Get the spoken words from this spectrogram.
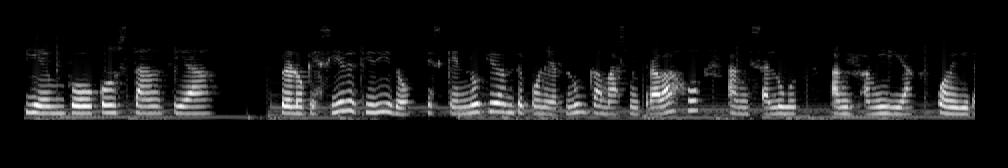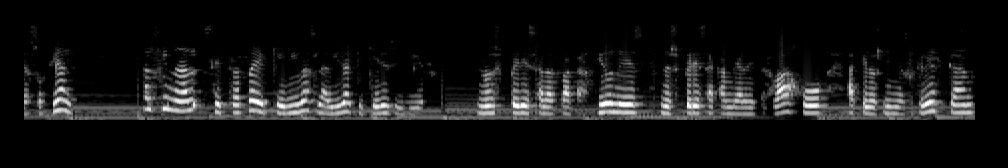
tiempo, constancia. Pero lo que sí he decidido es que no quiero anteponer nunca más mi trabajo a mi salud, a mi familia o a mi vida social. Al final se trata de que vivas la vida que quieres vivir. No esperes a las vacaciones, no esperes a cambiar de trabajo, a que los niños crezcan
